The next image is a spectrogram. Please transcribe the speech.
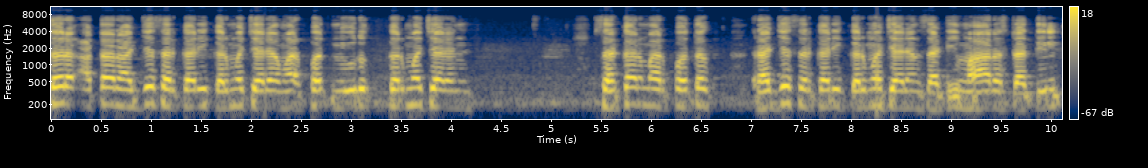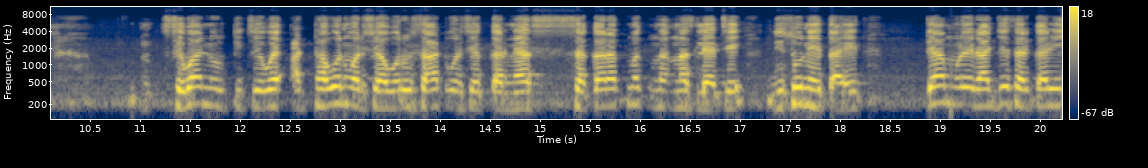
तर आता राज्य सरकारी कर्मचाऱ्यामार्फत निवृत्त कर्मचाऱ्यां सरकारमार्फत राज्य सरकारी कर्मचाऱ्यांसाठी महाराष्ट्रातील सेवानिवृत्तीचे वय अठ्ठावन्न वर्षावरून साठ वर्ष करण्यास सकारात्मक नसल्याचे दिसून येत आहेत. त्यामुळे राज्य सरकारी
